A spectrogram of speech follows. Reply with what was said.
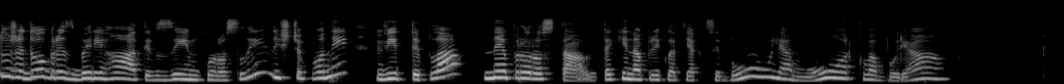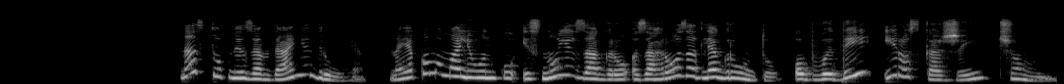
дуже добре зберігати взимку рослини, щоб вони від тепла не проростали, такі, наприклад, як цибуля, морква, буряк. Наступне завдання друге. На якому малюнку існує загроза для ґрунту? Обведи і розкажи чому.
